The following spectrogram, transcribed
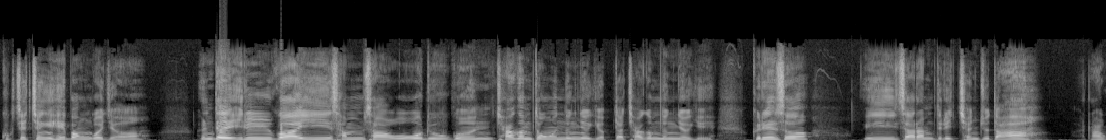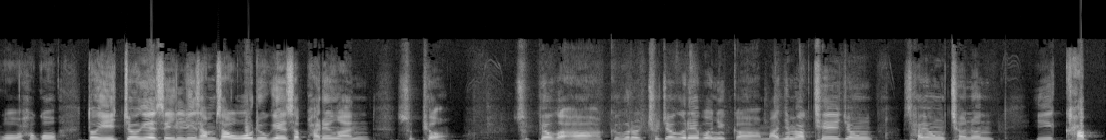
국세청이 해본 거죠. 그런데 1과 2, 3, 4, 5, 6은 자금 동원 능력이 없다. 자금 능력이. 그래서 이 사람들이 전주다. 라고 하고 또 이쪽에서 1, 2, 3, 4, 5, 6에서 발행한 수표. 수표가 그거를 추적을 해 보니까 마지막 최종 사용처는 이 갑,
